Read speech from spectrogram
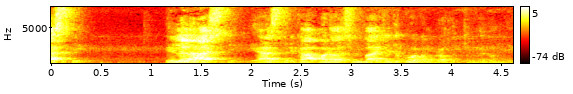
ఆస్తి పిల్లల ఆస్తి. ఈ ఆస్తిని కాపాడవలసిన బాధ్యత కూటమి ప్రభుత్వం మీద ఉంది.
